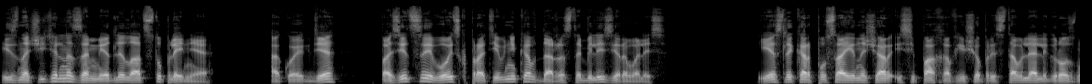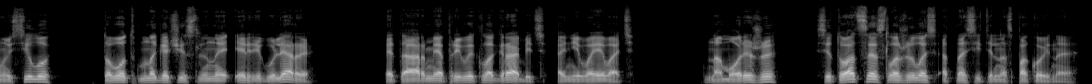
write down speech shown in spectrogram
и значительно замедлила отступление, а кое-где позиции войск противников даже стабилизировались. Если корпуса янычар и сипахов еще представляли грозную силу, то вот многочисленные иррегуляры – эта армия привыкла грабить, а не воевать. На море же ситуация сложилась относительно спокойная.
